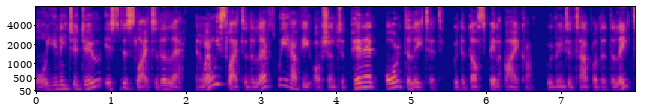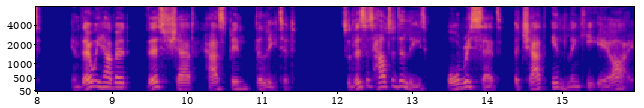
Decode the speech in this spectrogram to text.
all you need to do is to slide to the left. And when we slide to the left, we have the option to pin it or delete it with the dustbin icon. We're going to tap on the delete, and there we have it. This chat has been deleted. So this is how to delete or reset a chat in Linky AI.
